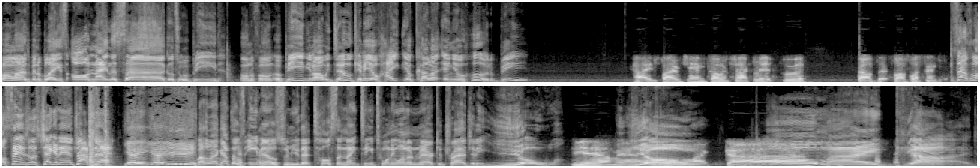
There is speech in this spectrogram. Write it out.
Phone line's been ablaze all night. Let's uh go to Abid on the phone. Abid, you know how we do. Give me your height, your color, and your hood, Abid. Hi, 510 color chocolate, good. South, South Los Angeles. South Los Angeles, check it in. Drop that. Yeah, yeah. By the way, I got those emails from you. That Tulsa 1921 American tragedy. Yo. Yeah, man. Yo. Oh, my God. Oh my God.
